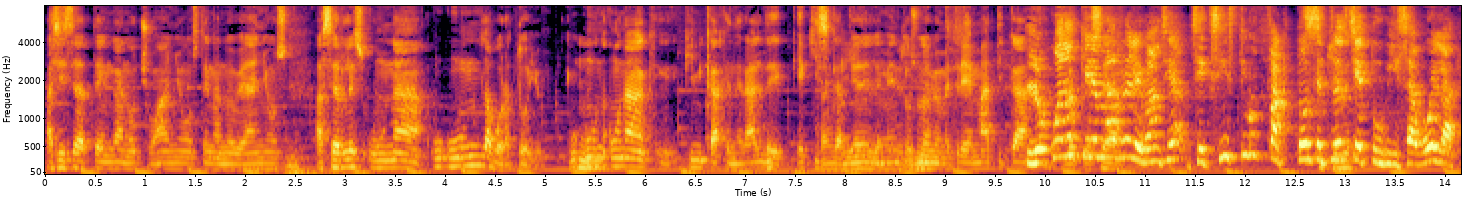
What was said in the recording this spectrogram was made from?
Así sea, tengan 8 años, tengan 9 años, hacerles una, un, laboratorio. un-. Una eh, química general de X cantidad de elementos, una biometría hemática. Lo cual lo no tiene sea. más relevancia si existe un factor que Si tú sabes que tu bisabuela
